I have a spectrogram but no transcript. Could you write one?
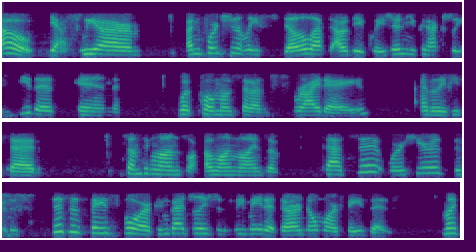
Oh, yes, we are unfortunately still left out of the equation. You can actually see this in what Cuomo said on Friday. I believe he said something along, along the lines of, that's it, we're here, this is this is phase four. Congratulations, we made it. There are no more phases. I'm like,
